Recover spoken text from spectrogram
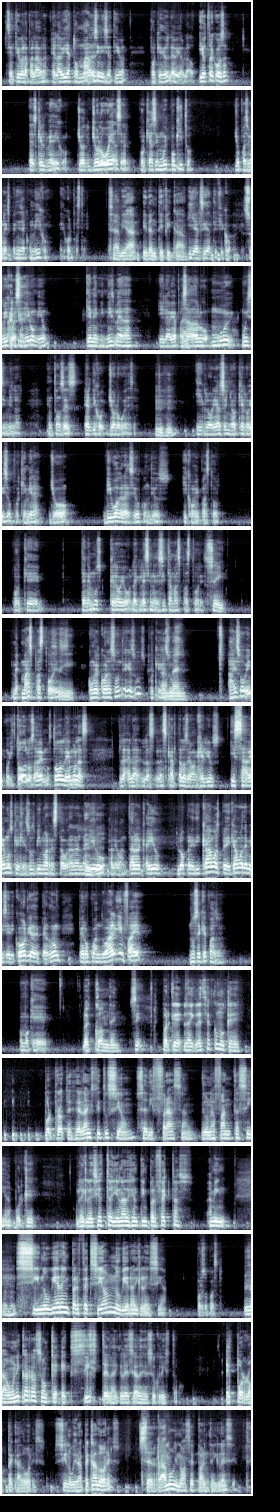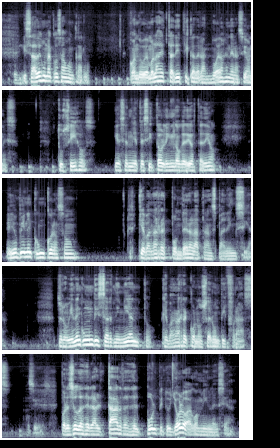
sentido de la palabra, él había tomado esa iniciativa porque Dios le había hablado. Y otra cosa es que él me dijo, yo, yo lo voy a hacer porque hace muy poquito yo pasé una experiencia con mi hijo, me dijo el pastor. Se había identificado. Y él se identificó. Su hijo es amigo mío, tiene mi misma edad y le había pasado algo muy, muy similar. Entonces él dijo, yo lo voy a hacer. Y gloria al Señor que lo hizo, porque mira, yo vivo agradecido con Dios y con mi pastor, porque tenemos, creo yo, la iglesia necesita más pastores. Sí. Más pastores Sí. con el corazón de Jesús, porque Jesús Amén. a eso vino. Y todos lo sabemos, todos leemos las, la- la- las, las cartas, los evangelios, y sabemos que Jesús vino a restaurar al herido, a levantar al caído. Lo predicamos, predicamos de misericordia, de perdón, pero cuando alguien falla, no sé qué pasa. Como que, Lo esconden. sí, Porque la iglesia como que por proteger la institución se disfrazan de una fantasía porque la iglesia está llena de gente imperfectas. I mean, si no hubiera imperfección, no hubiera iglesia. por supuesto. La única razón que existe la iglesia de Jesucristo es por los pecadores. Si no hubiera pecadores, cerramos y no hace falta iglesia. Y sabes una cosa, Juan Carlos, cuando vemos las estadísticas de las nuevas generaciones, tus hijos y ese nietecito lindo que Dios te dio, ellos vienen con un corazón que van a responder a la transparencia. pero vienen con un discernimiento que van a reconocer un disfraz. Así es. Por eso desde el altar, desde el púlpito, yo lo hago en mi iglesia.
